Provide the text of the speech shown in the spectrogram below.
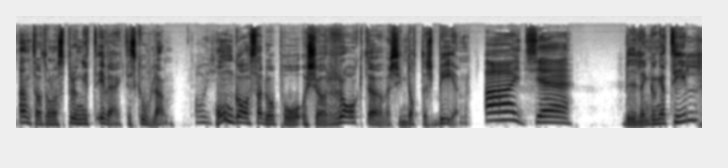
antar att hon har sprungit iväg till skolan. Oj. Hon gasar då på och kör rakt över sin dotters ben. Aj! Bilen gungar till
